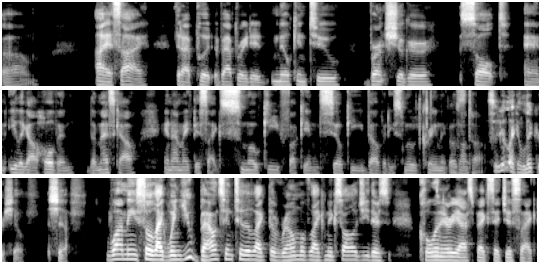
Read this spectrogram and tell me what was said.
um iSi that I put evaporated milk into, burnt sugar, salt, and Ilegal Joven, the mezcal, and I make this like smoky, fucking silky, velvety, smooth cream that goes on top. So you're like a liquor chef. Chef. Well, I mean, so like when you bounce into the, like the realm of like mixology, there's culinary aspects that just like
